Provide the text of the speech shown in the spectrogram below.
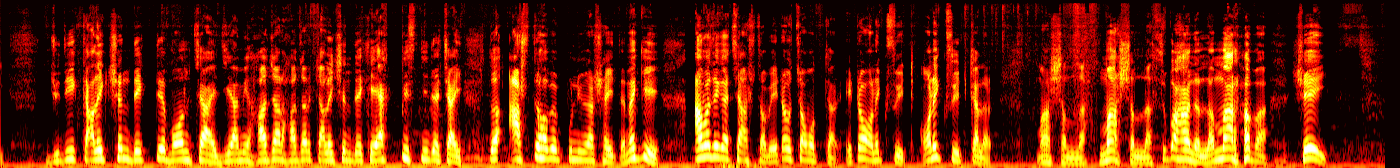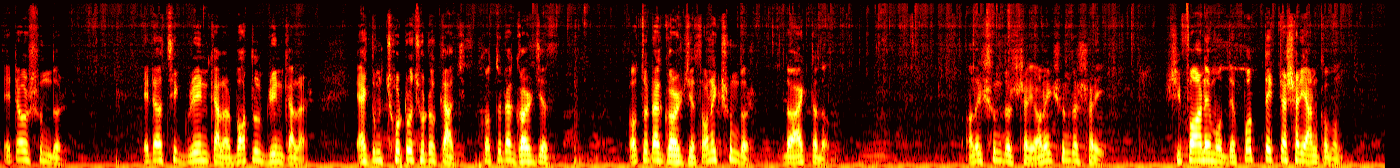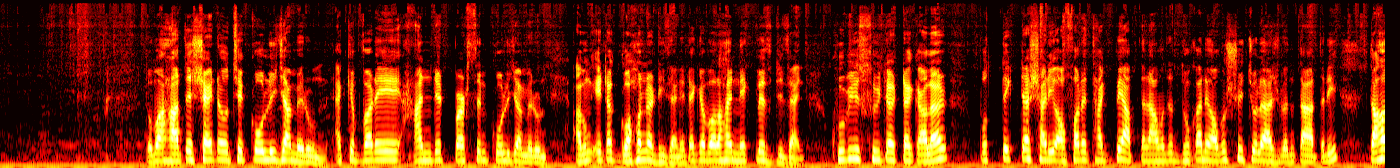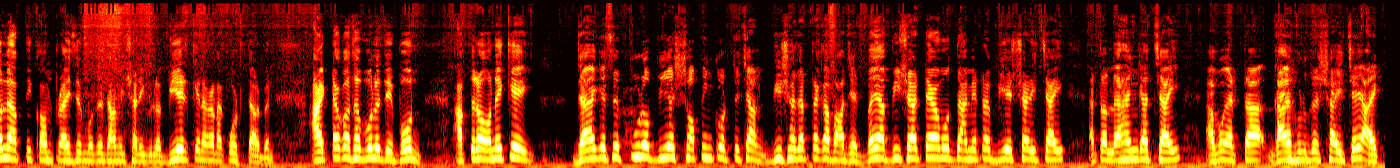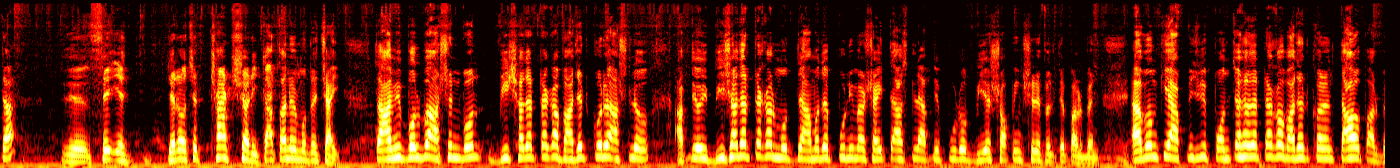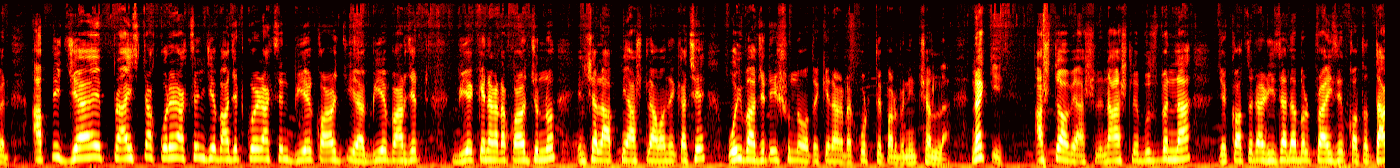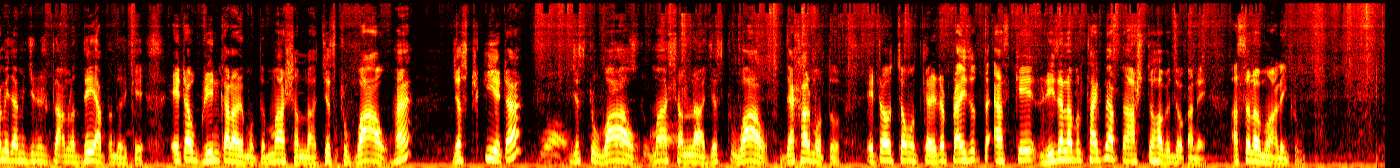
যদি কালেকশন দেখতে মন চায় যে আমি হাজার হাজার কালেকশন দেখে এক পিস নিতে চাই, তো আসতে হবে পূর্ণিমা শাড়িতে, নাকি? আমাদের কাছে আসতে হবে, এটাও চমৎকার, এটাও অনেক সুইট অনেক সুইট কালার মার্শাল্লাহ মার্শাল্লাহ সুবাহান আল্লাহ মারহাবা। সেই, এটাও সুন্দর। এটা হচ্ছে green colour bottle green colour একদম ছোট ছোট কাজ। কতটা গর্জেস কতটা গর্জেস অনেক সুন্দর। দাও একটা দাও। অনেক সুন্দর শাড়ি, অনেক সুন্দর শাড়ি। শিফনের মধ্যে প্রত্যেকটা শাড়ি আনকমন তোমার হাতের শাড়িটা হচ্ছে কলিজা মেরুন, একেবারে হান্ড্রেড পার্সেন্ট কলিজা মেরুন এবং এটা গহনা ডিজাইন, এটাকে বলা হয় নেকলেস ডিজাইন। খুবই সুইট একটা কালার, প্রত্যেকটা শাড়ি অফারে থাকবে, আপনারা আমাদের দোকানে অবশ্যই চলে আসবেন তাড়াতাড়ি। তাহলে আপনি কম প্রাইসের মধ্যে দামি শাড়িগুলো বিয়ের কেনাকাটা করতে পারবেন। আরেকটা কথা বলে দিই, বোন, আপনারা অনেকেই দেখা গেছে পুরো বিয়ের শপিং করতে চান, বিশ হাজার টাকা বাজেট ভাইয়া, বিশ হাজার টাকার মধ্যে আমি একটা বিয়ের শাড়ি চাই, একটা লেহেঙ্গা চাই এবং একটা গায়ে হলুদের শাড়ি চাই, আরেকটা যেটা হচ্ছে ছাট শাড়ি, কাতানের মধ্যে চাই। তা আমি বলব, আসেন বোন বিশ হাজার টাকা বাজেট করে আসলেও আপনি ওই বিশ হাজার টাকার মধ্যে আমাদের পূর্ণিমা শাড়িতে আসলে আপনি পুরো বিয়ের শপিং সেরে ফেলতে পারবেন। এবং কি আপনি যদি পঞ্চাশ হাজার টাকা বাজেট করেন, তাও পারবেন। আপনি যে প্রাইসটা করে রাখছেন, যে বাজেট করে রাখছেন বিয়ের করার বিয়ে বাজেট বিয়ে কেনাকাটা করার জন্য, ইনশাল্লাহ আপনি আসলে আমাদের কাছে ওই বাজেটেই সুন্দর মতো কেনাকাটা করতে পারবেন, ইনশাল্লাহ। নাকি? আসতে হবে আসলে। না আসলে বুঝবেন না যে কতটা রিজনেবল প্রাইসে কত দামি দামি জিনিসগুলো আমরা দেই আপনাদেরকে। এটাও গ্রিন কালারের মধ্যে মার্শাল্লাহ জাস্ট ওয়াও হ্যাঁ? জাস্ট কি এটা? জাস্ট ওয়াও মাশাল্লাহ জাস্ট ওয়াও দেখার মতো। এটাও চমৎকার এটা প্রাইস আজকে রিজনেবল থাকবে আপনার আসতে হবে দোকানে। আসসালামু আলাইকুম।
